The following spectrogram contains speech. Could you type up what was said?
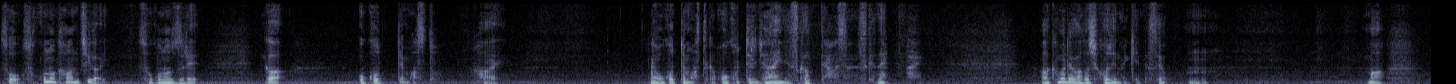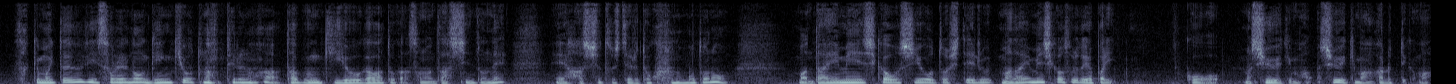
そうそこの勘違いそこのズレが起こってますと。はい。怒ってますってか怒ってるんじゃないんですかって話なんですけどね。はい。あくまで私個人の意見ですよ。うん。まあさっきも言ったようにそれの元凶となっているのは多分企業側とかその雑誌のね、えー、発出してるところのもとの、まあ、代名詞化をしようとしている、まあ、代名詞化をするとやっぱりこう、まあ、収益も収益も上がるっていうか、まあ、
